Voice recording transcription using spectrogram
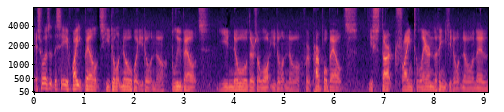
it's what is it they say? White belts, you don't know what you don't know. Blue belts, you know there's a lot you don't know. For purple belts, you start trying to learn the things you don't know, and then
